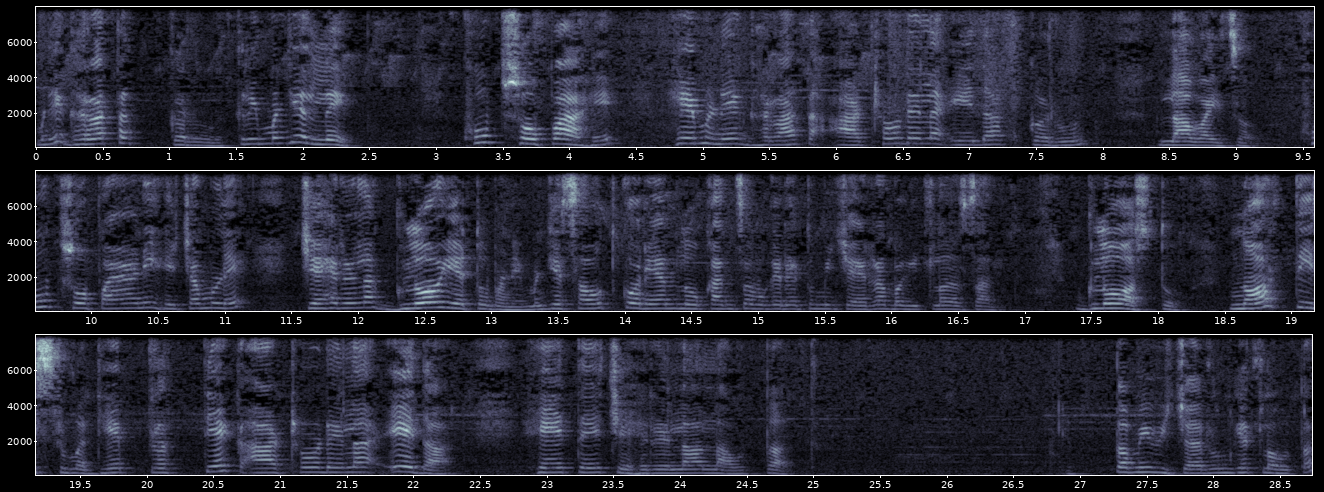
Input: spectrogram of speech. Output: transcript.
म्हणजे घरात करून क्रीम म्हणजे लेप. खूप सोपं आहे हे म्हणे घरात आठवड्याला एकदा करून लावायचं. खूप सोपं आहे आणि ह्याच्यामुळे चेहऱ्याला ग्लो येतो म्हणे. म्हणजे साऊथ कोरियन लोकांचं वगैरे तुम्ही चेहरा बघितला असाल ग्लो असतो. नॉर्थ ईस्टमध्ये प्रत्येक आठवड्याला एकदा हे ते चेहऱ्याला लावतात. तर मी विचारून घेतलं होतं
